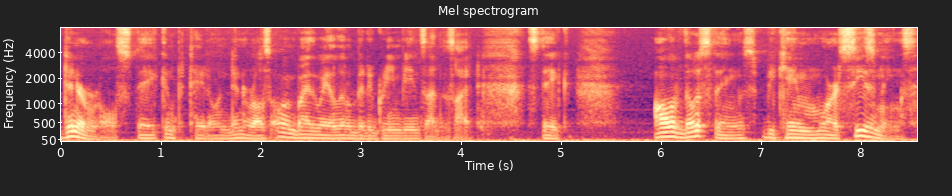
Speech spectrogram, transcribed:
dinner rolls, steak and potato and dinner rolls. Oh, and by the way, a little bit of green beans on the side, steak. All of those things became more seasonings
